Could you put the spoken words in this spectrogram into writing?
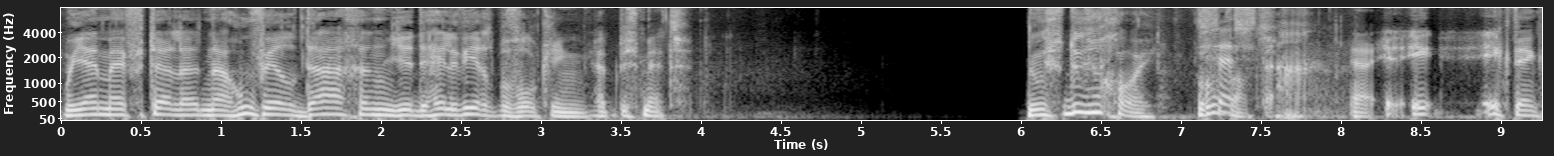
Moet jij mij vertellen na hoeveel dagen je de hele wereldbevolking hebt besmet? Doe eens, doe eens een gooi. Roep wat. 60. Ja, ik, ik denk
